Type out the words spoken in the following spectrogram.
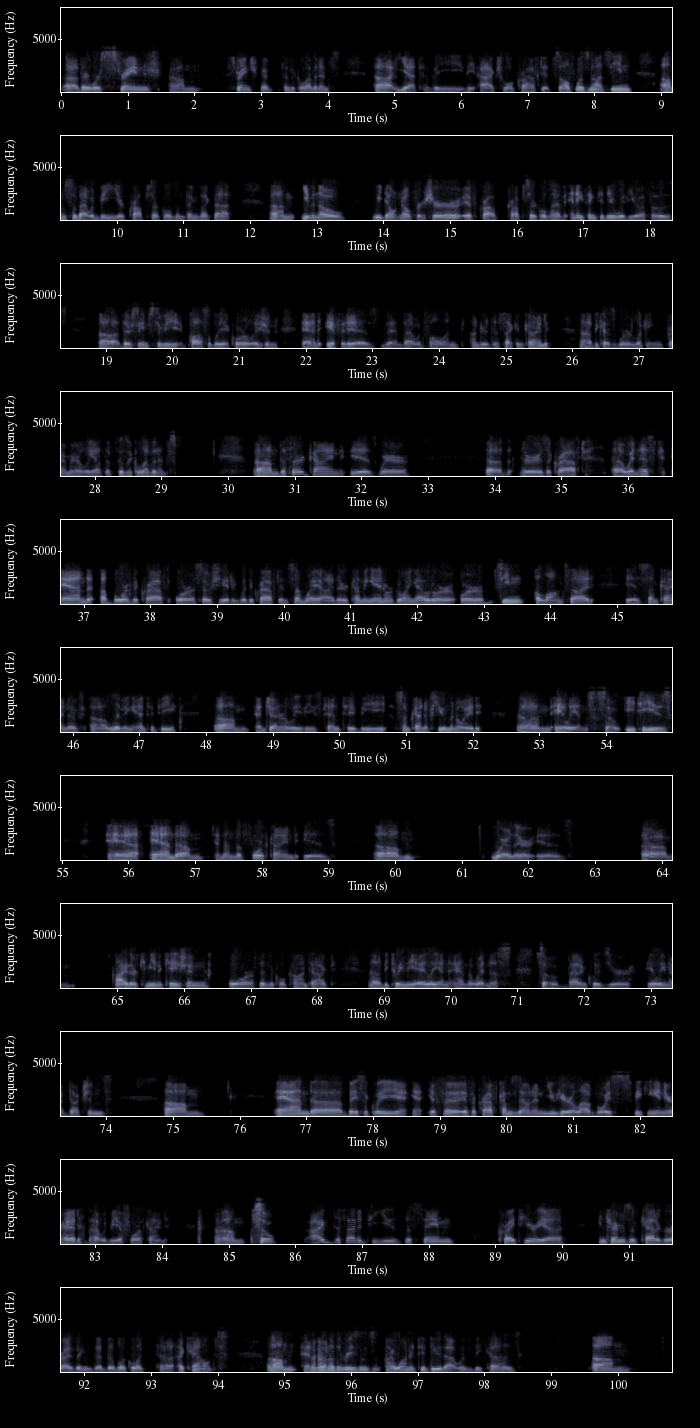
uh, there were strange, um, strange f- physical evidence, uh, yet the the actual craft itself was not seen. Um, so that would be your crop circles and things like that. Um, even though we don't know for sure if crop crop circles have anything to do with UFOs uh, there seems to be possibly a correlation. And if it is, then that would fall under the second kind uh, because we're looking primarily at the physical evidence. Um, the third kind is where uh, there is a craft uh, witnessed, and aboard the craft or associated with the craft in some way, either coming in or going out or, or seen alongside, is some kind of uh, living entity um, and generally, these tend to be some kind of humanoid um, aliens, so ETs. And and, um, and then the fourth kind is um, where there is um, either communication or physical contact uh, between the alien and the witness. So that includes your alien abductions. Um, and uh, basically, if a, if a craft comes down and you hear a loud voice speaking in your head, that would be a fourth kind. Um, so I've decided to use the same criteria in terms of categorizing the biblical uh, accounts. Um, and uh-huh. one of the reasons I wanted to do that was because um,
